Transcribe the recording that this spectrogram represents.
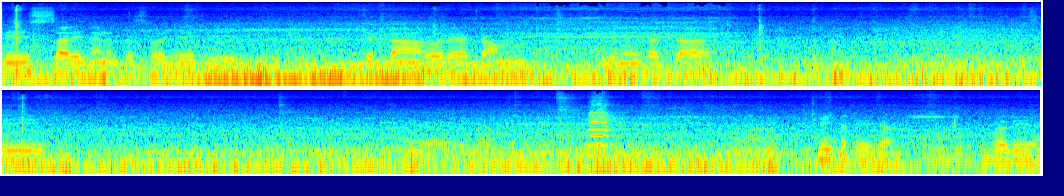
ਪਲੀਜ਼ ਸਾਰੇ ਜਣੇ ਦੱਸੋ ਜੀ ਕਿ ਕਿੱਦਾਂ ਹੋ ਰਿਹਾ ਕੰਮ? ਕਿਵੇਂ ਲੱਗਾ? ਜੀ। ਠੀਕ ਹੈ ਠੀਕ ਹੈ ਵਧੀਆ।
